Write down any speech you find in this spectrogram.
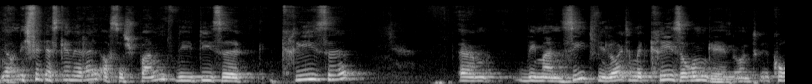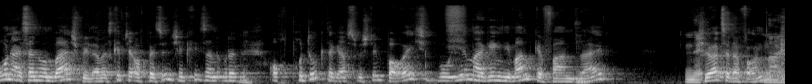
Ja, und ich finde das generell auch so spannend, wie diese Krise, ähm, wie man sieht, wie Leute mit Krise umgehen. Und Corona ist ja nur ein Beispiel, aber es gibt ja auch persönliche Krisen oder auch Produkte gab es bestimmt bei euch, wo ihr mal gegen die Wand gefahren seid Nee. Ich hörte davon. Nein,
